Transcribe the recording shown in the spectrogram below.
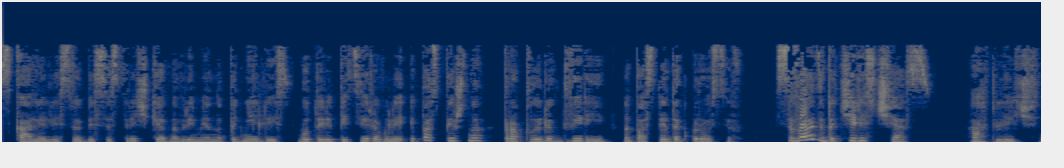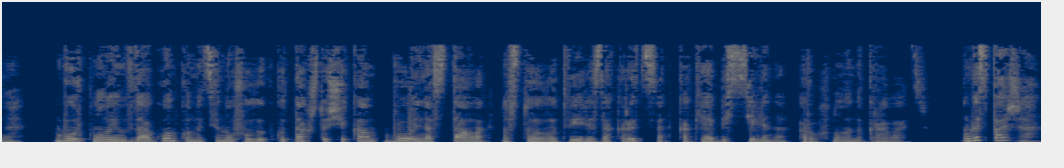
Скалились обе сестрички, одновременно поднялись, будто репетировали и поспешно проплыли к двери, напоследок бросив. «Свадьба через час!» «Отлично!» Буркнула им вдогонку, натянув улыбку так, что щекам больно стало, но стоило двери закрыться, как я обессиленно рухнула на кровать. «Госпожа,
